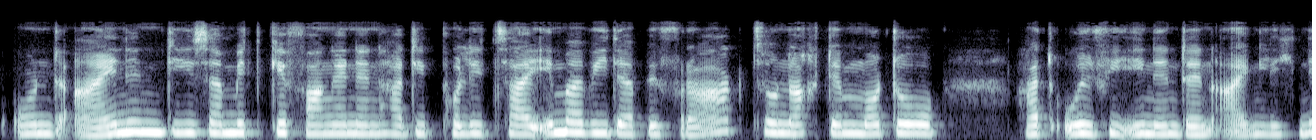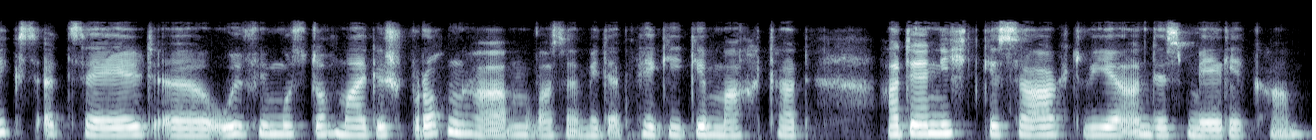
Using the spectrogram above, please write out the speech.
Und einen dieser Mitgefangenen hat die Polizei immer wieder befragt, so nach dem Motto, hat Ulfi Ihnen denn eigentlich nichts erzählt? Uh, Ulfi muss doch mal gesprochen haben, was er mit der Peggy gemacht hat. Hat er nicht gesagt, wie er an das Mädel kam?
